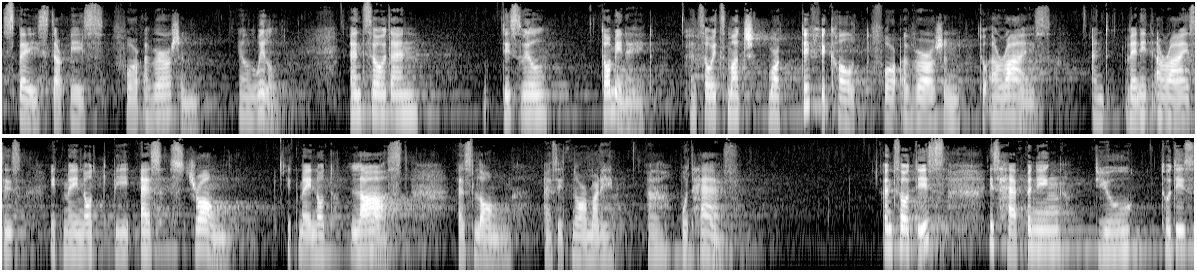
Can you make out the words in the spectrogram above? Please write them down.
space there is for aversion, ill will. And so then this will dominate. And so it's much more difficult for aversion to arise. And when it arises, it may not be as strong. It may not last as long as it normally uh, would have. And so this is happening due to this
